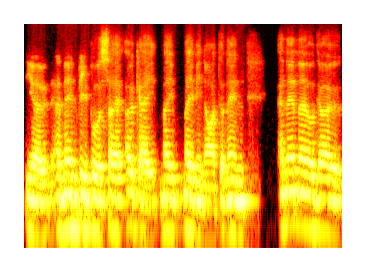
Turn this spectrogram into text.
you know, and then people say, okay, may, maybe not. And then and then they'll go,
